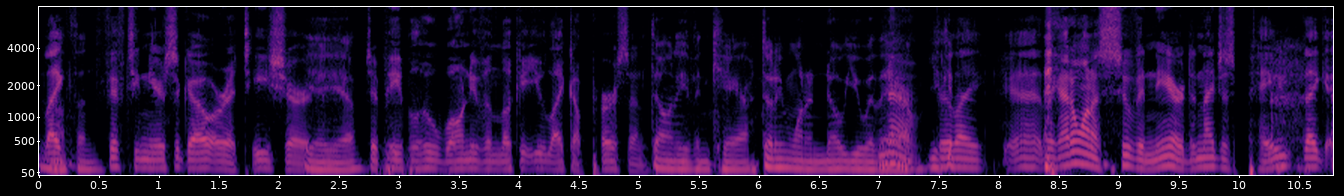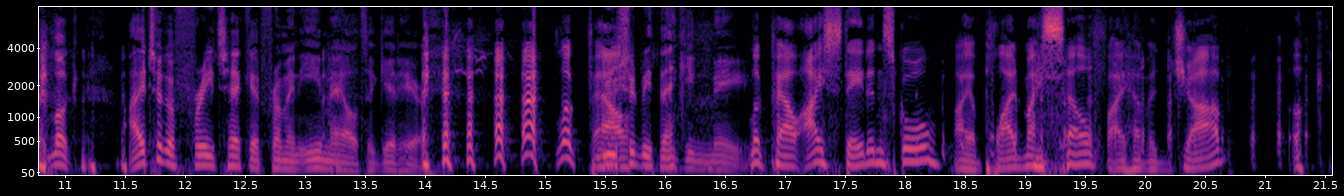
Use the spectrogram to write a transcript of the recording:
like Nothing. 15 years ago or a T-shirt Yeah, yeah. to people who won't even look at you like a person. Don't even care. Don't even want to know you were there. No, you they're like, uh, like I don't want a souvenir. Didn't I just pay? Like, look, I took a free ticket from an email to get here. look, pal. You should be thanking me. Look, pal. I stayed in school. I applied myself. I have a job.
